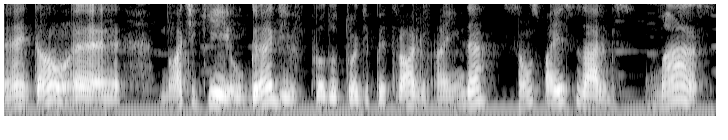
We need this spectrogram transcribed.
Né? Então, é, note que o grande produtor de petróleo ainda são os países árabes, mas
